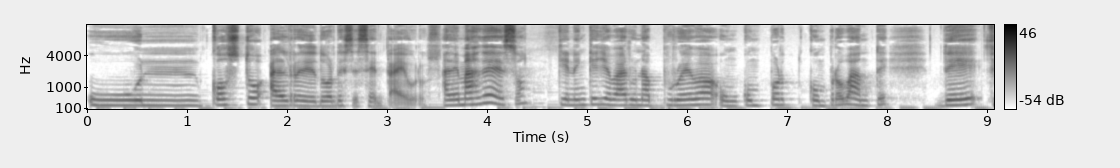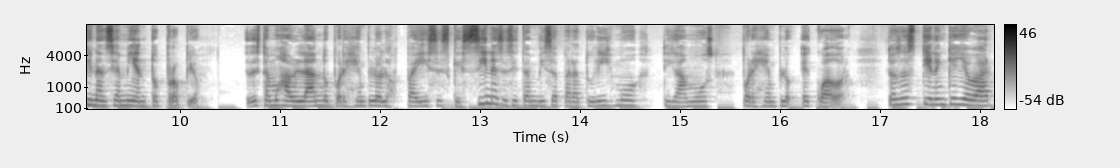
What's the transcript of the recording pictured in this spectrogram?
un costo alrededor de 60 euros. Además de eso, tienen que llevar una prueba o un comprobante de financiamiento propio. Estamos hablando, por ejemplo, de los países que sí necesitan visa para turismo, digamos, por ejemplo, Ecuador. Entonces tienen que llevar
